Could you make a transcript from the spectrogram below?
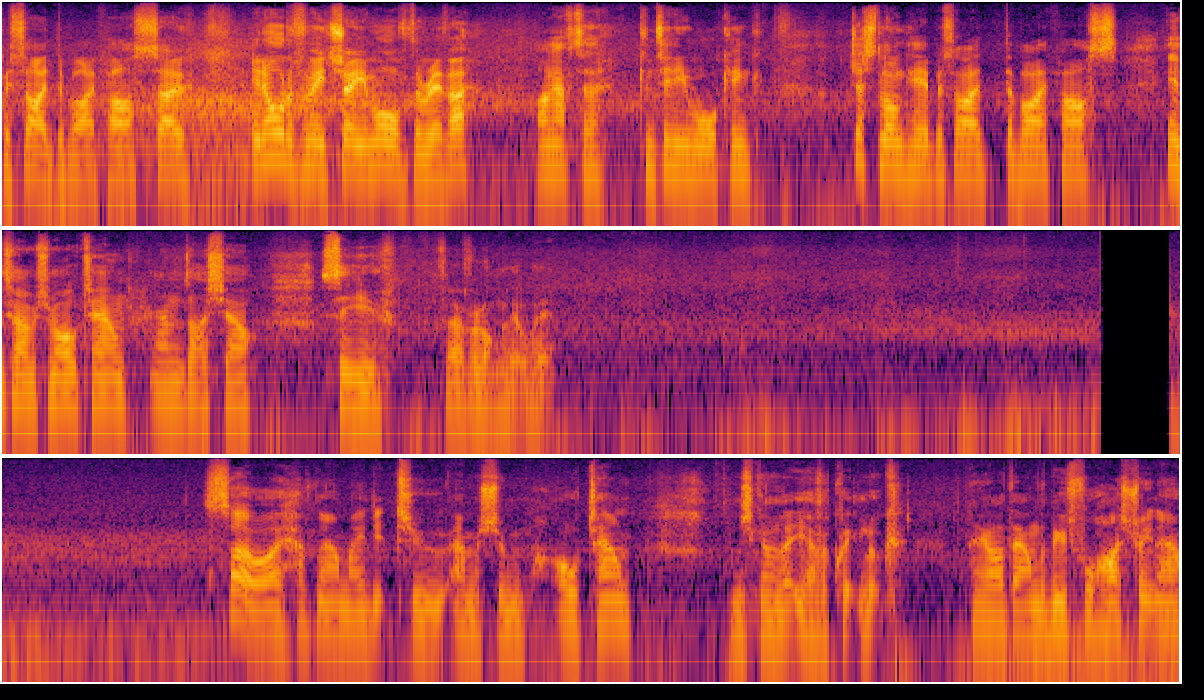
beside the bypass. So in order for me to show you more of the river, I'm gonna have to continue walking just along here beside the bypass into Amersham Old Town and I shall see you further along a little bit. So I have now made it to Amersham Old Town. I'm just going to let you have a quick look. They are down the beautiful High Street now.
